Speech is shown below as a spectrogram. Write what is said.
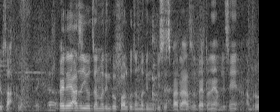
यो साथको लागि। थ्याङ्क यू फेरि आज यो जन्मदिनको पलको जन्मदिन विशेष पारेर आजबाट नै हामीले चाहिँ हाम्रो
